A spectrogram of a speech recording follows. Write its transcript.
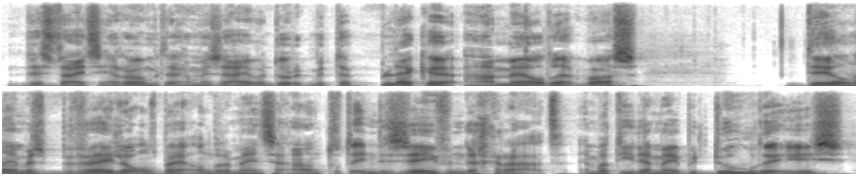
destijds in Rome tegen me zei, waardoor ik me ter plekke aanmeldde, was... Deelnemers bevelen ons bij andere mensen aan tot in de zevende graad. En wat hij daarmee bedoelde is,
